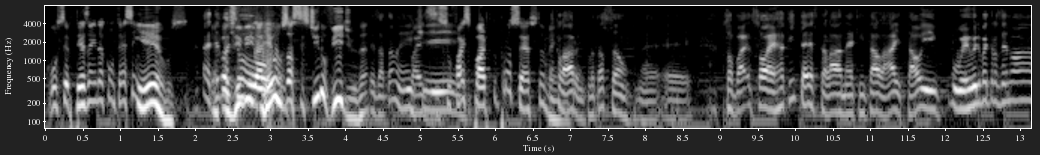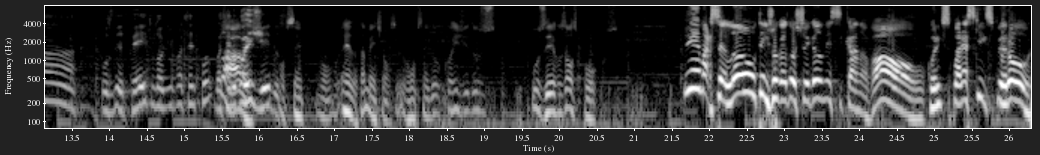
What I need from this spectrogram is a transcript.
Com certeza ainda acontecem erros. É, Inclusive, o- erros assistindo o vídeo, né? Exatamente. Mas isso faz parte do processo também. É claro, implantação, né? É, só, vai, só erra quem testa lá, né? Quem tá lá e tal. E o erro ele vai trazendo a, os defeitos onde vai, ser, vai Claro. sendo corrigidos. Vão ser- vão- exatamente, vão sendo corrigidos os erros aos poucos. E aí, Marcelão, tem jogador chegando nesse carnaval. O Corinthians parece que esperou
